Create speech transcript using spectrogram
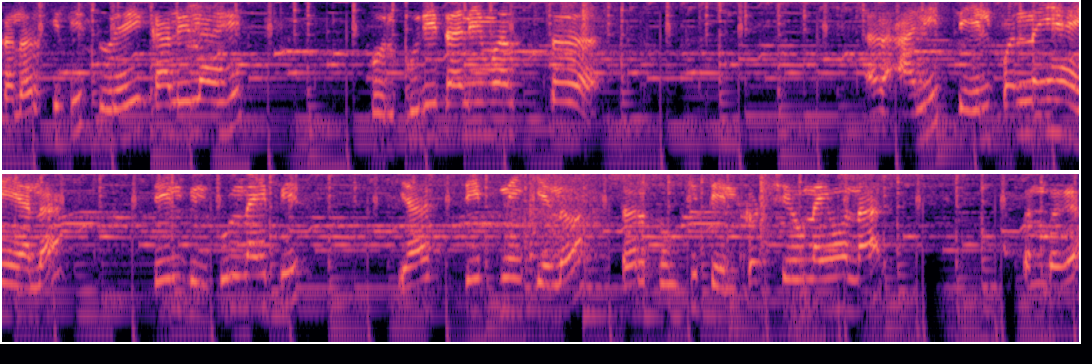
कलर किती सुरेख आलेला आहे. कुरकुरीत आणि मस्त आणि तेल पण नाही आहे याला. तेल बिलकुल नाही पीत. या टिपने केलं तर तुमची तेलकट शेव नाही होणार. पण बघा.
